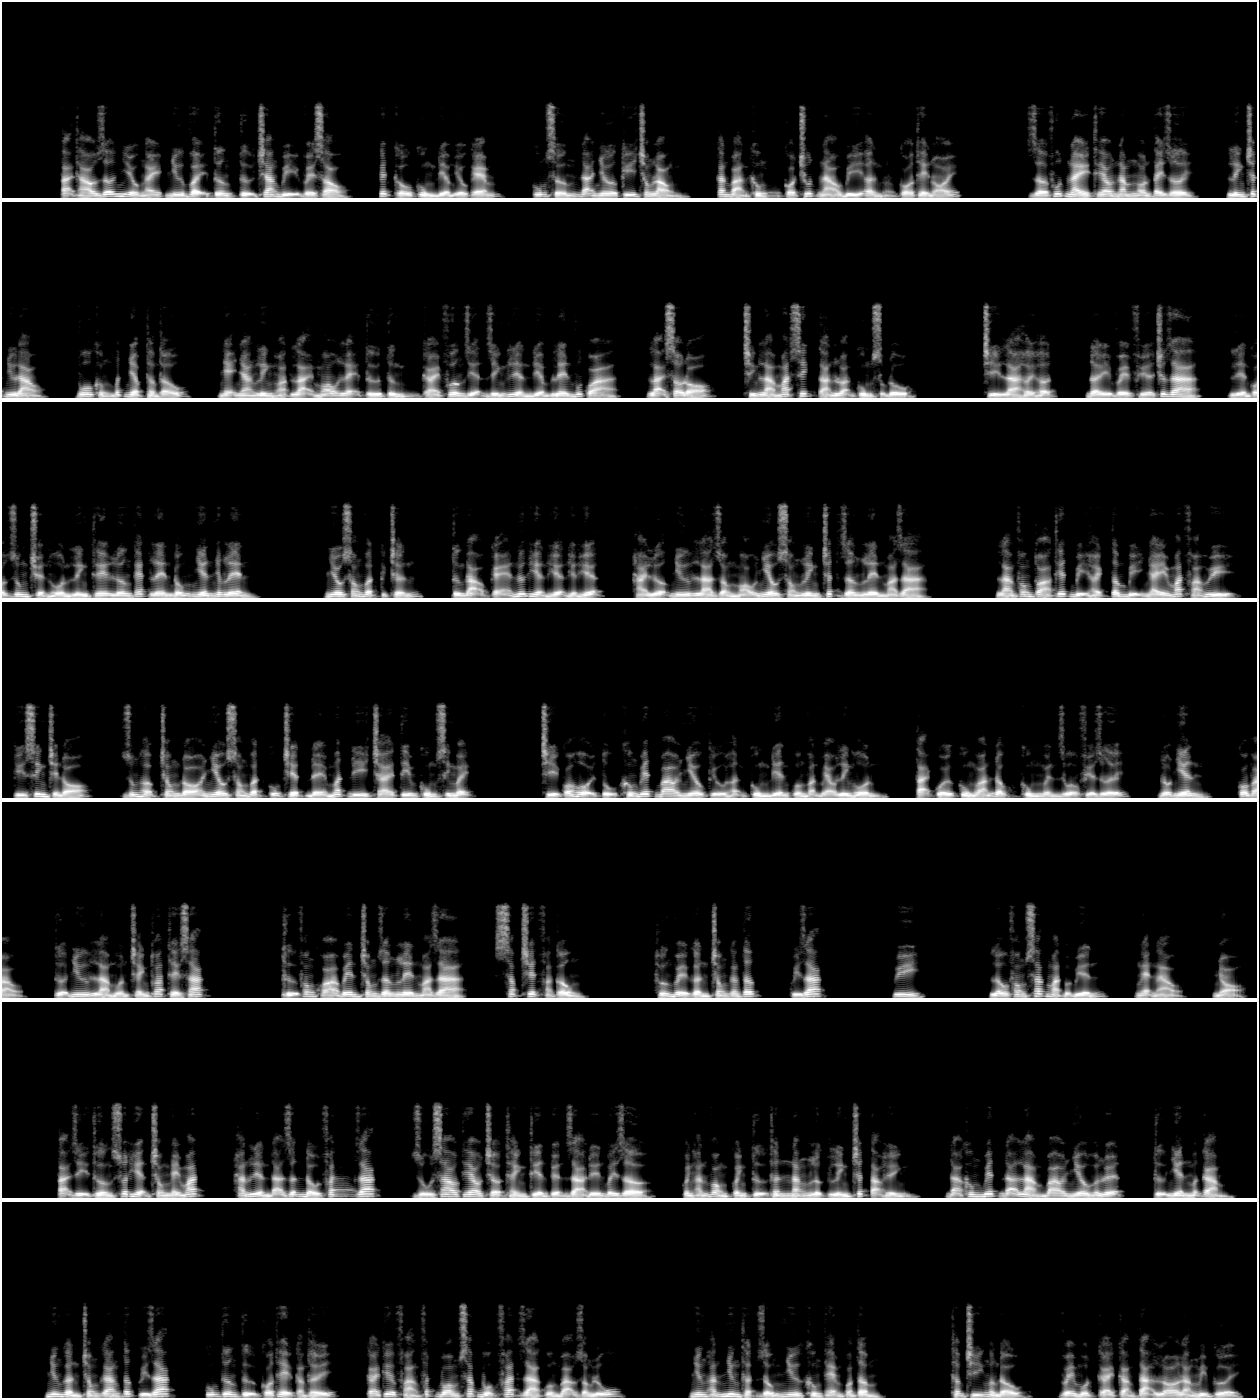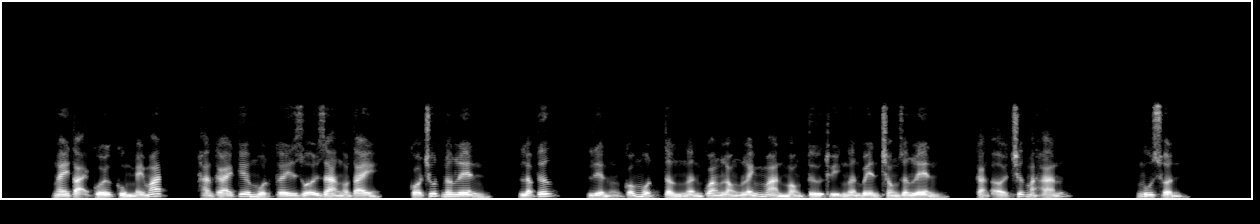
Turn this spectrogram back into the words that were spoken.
Tại tháo dỡ nhiều ngày như vậy tương tự trang bị về sau, kết cấu cùng điểm yếu kém, cũng sớm đã nhớ kỹ trong lòng, căn bản không có chút nào bí ẩn có thể nói. Giờ phút này theo năm ngón tay rơi linh chất như lao vô khổng bất nhập thẩm thấu, nhẹ nhàng linh hoạt lại mau lẹ từ từng cái phương diện dính liền điểm lên vút qua, lại sau đó, chính là mắt xích tán loạn cùng sụp đổ. Chỉ là hơi hợt, đẩy về phía trước ra, liền có dung chuyển hồn linh thê lương thét lên bỗng nhiên nhấc lên. Nhiều sóng vật kịch chấn, từng đạo kẽ nước hiện hiện hiện hiện, hải lượng như là dòng máu nhiều sóng linh chất dâng lên mà ra. Làm phong tỏa thiết bị hạch tâm bị nháy mắt phá hủy, ký sinh trên đó, dung hợp trong đó nhiều sóng vật cũng triệt để mất đi trái tim cùng sinh mệnh. Chỉ có hội tụ không biết bao nhiêu cựu hận cùng điên cuồng vặn vẹo linh hồn, tại cuối cùng oán độc cùng nguyền rủa phía dưới, đột nhiên, co vào tựa như là muốn tránh thoát thể xác. Tự phong khóa bên trong dâng lên mà ra, sắp chết phản công. Hướng về gần trong găng tấc, quý giác. Uy. Lâu phong sắc mặt đột biến, nghẹn nào nhỏ. Tại dị thường xuất hiện trong nháy mắt, hắn liền đã dẫn đầu phát giác, dù sao theo trở thành thiên tuyển giả đến bây giờ, quanh hắn vòng quanh tự thân năng lực linh chất tạo hình, đã không biết đã làm bao nhiêu huấn luyện, tự nhiên mất cảm. Nhưng gần trong gang tấc quý giác, cũng tương tự có thể cảm thấy, cái kia phảng phất bom sắp buộc phát ra cuồng bạo dòng lũ. Nhưng hắn nhưng thật giống như không thèm quan tâm. Thậm chí ngẩng đầu với một cái cảm tạ lo lắng mỉm cười. Ngay tại cuối cùng máy mắt hắn cái kia một cây rỗi ra ngón tay, có chút nâng lên, lập tức, liền có một tầng ngân quang lóng lánh màn mỏng từ thủy ngân bên trong dâng lên, cản ở trước mặt hắn. Ngu xuẩn.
